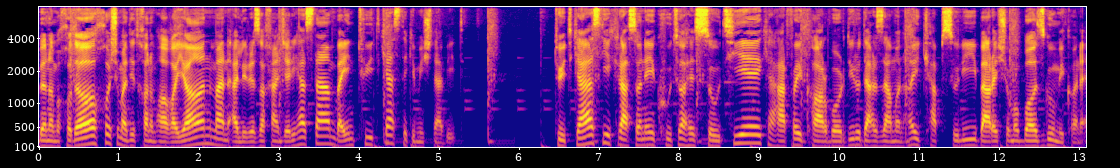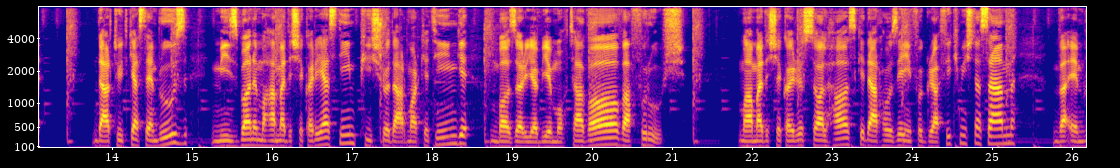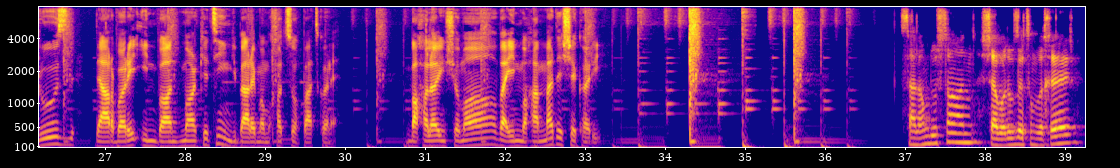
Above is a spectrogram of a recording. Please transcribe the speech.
به نام خدا خوش اومدید خانم ها آقایان. من علی رضا خنجری هستم و این توییتکسته که میشنوید. توییتکست یک رسانه کوتاه صوتیه که حرفای کاربردی رو در زمانهای کپسولی برای شما بازگو می‌کنه. در توییتکست امروز میزبان محمد شکاری هستیم پیشرو در marketing بازاریابی محتوا و فروش. محمد شکاری رو سال هاست که در حوزه اینفوگرافیک می‌شناسم و امروز درباره inbound marketing برای ما می‌خواد صحبت کنه. و حالا این شما و این محمد شکاری. سلام دوستان شب و روزتون بخیر.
